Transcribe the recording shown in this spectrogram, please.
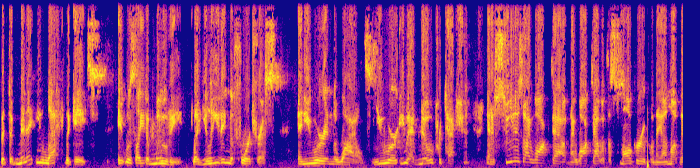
But the minute you left the gates, it was like a movie, like you leaving the fortress and you were in the wilds. You were you had no protection. And as soon as I walked out, and I walked out with a small group when they unlocked they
